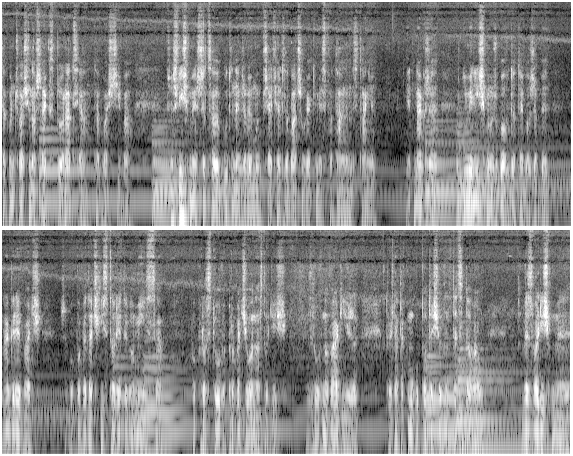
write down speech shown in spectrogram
zakończyła się nasza eksploracja, ta właściwa. Przeszliśmy jeszcze cały budynek, żeby mój przyjaciel zobaczył w jakim jest fatalnym stanie. Jednakże nie mieliśmy już głowy do tego, żeby nagrywać, żeby opowiadać historię tego miejsca. Po prostu wyprowadziło nas to gdzieś z równowagi, że ktoś na taką głupotę się zdecydował. Wezwaliśmy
